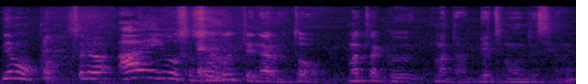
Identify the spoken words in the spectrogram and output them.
でもそれは愛を注ぐってなると全くまた別物ですよね。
